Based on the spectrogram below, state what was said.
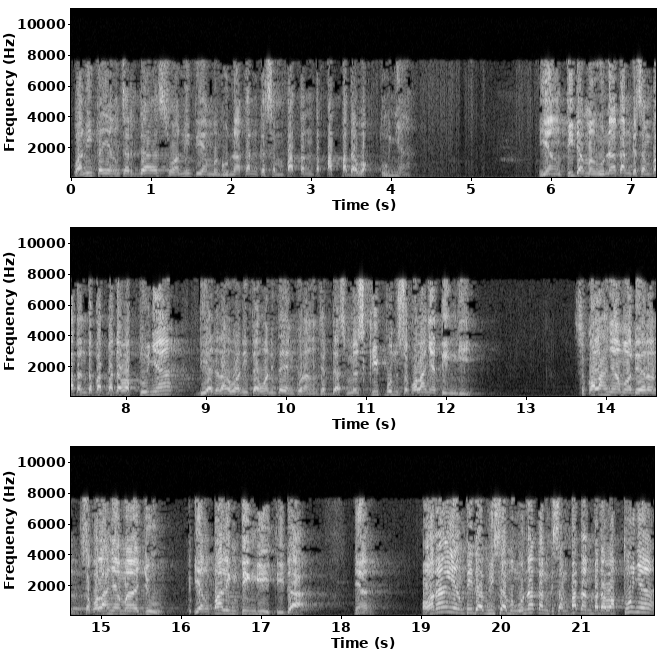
Wanita yang cerdas, wanita yang menggunakan kesempatan tepat pada waktunya. Yang tidak menggunakan kesempatan tepat pada waktunya, dia adalah wanita-wanita yang kurang cerdas. Meskipun sekolahnya tinggi. Sekolahnya modern, sekolahnya maju. Yang paling tinggi, tidak. Ya, Orang yang tidak bisa menggunakan kesempatan pada waktunya,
